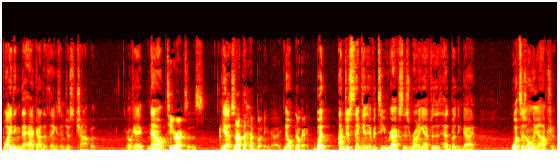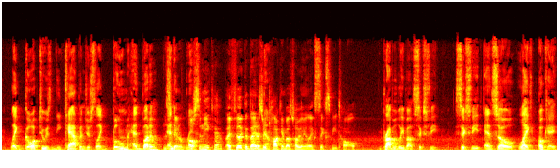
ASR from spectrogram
biting the heck out of things and just chomping okay now T Rexes. yes Not the headbutting guy. Nope. Okay. but i'm just thinking if a t-rex is running after this headbutting guy what's his only option like go up to his kneecap and just like boom headbutt him Is and he gonna oh, the kneecap? I feel like the dinosaur No. you're talking about is probably only like six feet tall. probably about six feet. Six feet. And so, like, okay,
